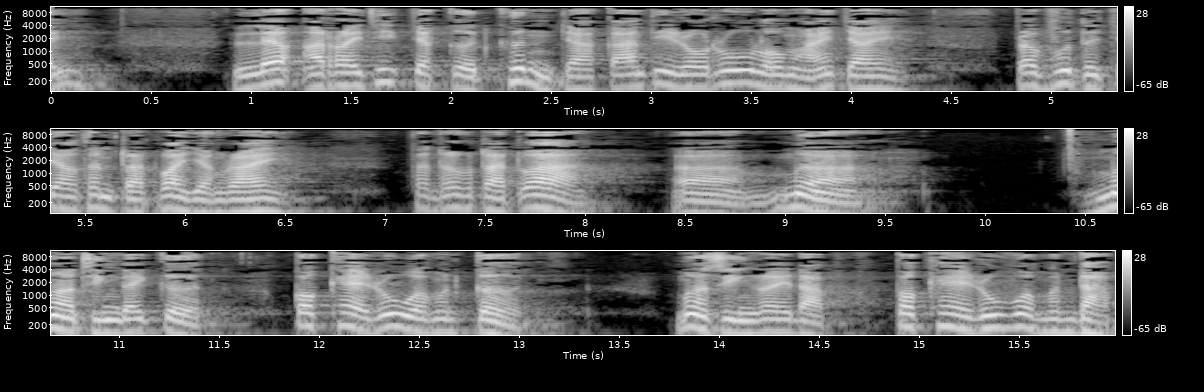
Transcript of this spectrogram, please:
ยๆแล้วอะไรที่จะเกิดขึ้นจากการที่เรารู้ลมหายใจ พระพุทธเจ้าท่านตรัสว่าอย่างไร ท่านตรัสว่าเมื่อเมื่อสิ่งใดเกิด ก็แค่รู้ว่ามันเกิด เมื่อสิ่งใดดับ ก็แค่รู้ว่ามันดับ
